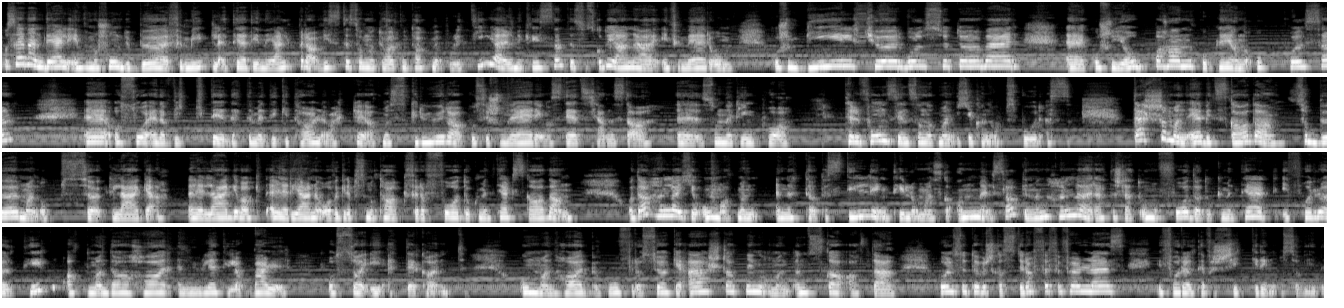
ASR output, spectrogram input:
Og så er det en del informasjon du bør formidle til dine hjelpere. Hvis det er sånn at du har kontakt med politiet eller med krisesenter, så skal du gjerne informere om hvordan bil kjører voldsutøver, eh, hvordan jobber han, hvor pleier han å oppholde seg. Eh, og så er det viktig dette med digitale verktøy, at man skrur av posisjonering og stedstjenester, eh, sånne ting på telefonen sin, sånn at man ikke kan oppspores. Dersom man er blitt skada, så bør man oppsøke lege, eller legevakt eller gjerne overgrepsmottak for å få dokumentert skadene. Og Da handler det ikke om at man er nødt til å ta stilling til om man skal anmelde saken, men det handler rett og slett om å få det dokumentert i forhold til at man da har en mulighet til å velge også i etterkant. Om man har behov for å søke erstatning, om man ønsker at voldsutøver skal straffeforfølges i forhold til forsikring osv.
